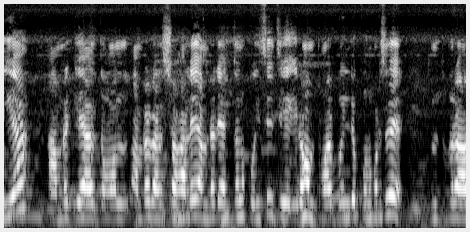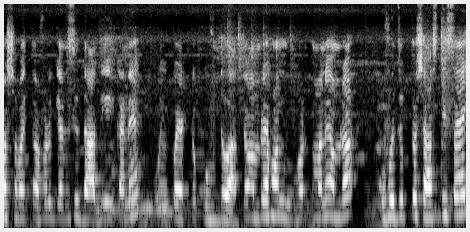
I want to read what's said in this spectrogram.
দিয়া আমরা কি যেমন আমরা সকালে আমরা একজন কইছে যে এরকম তোমার বোনটা ফোন করছে, তুমি তোমরা সবাই তারপরে গেছে দা দিয়ে এখানে ওই কয়েকটা কুফ দেওয়া। তো আমরা এখন বর্তমানে আমরা উপযুক্ত শাস্তি চাই।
